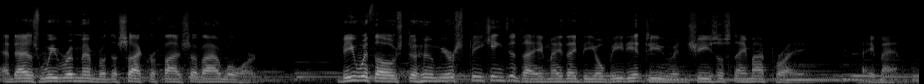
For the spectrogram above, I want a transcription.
and as we remember the sacrifice of our Lord. Be with those to whom you're speaking today. May they be obedient to you. In Jesus' name I pray. Amen.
